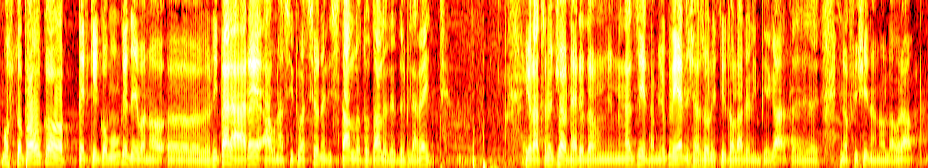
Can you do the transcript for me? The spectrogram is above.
molto poco perché comunque devono eh, riparare a una situazione di stallo totale del 2020. Io l'altro giorno ero da un'azienda, un mio cliente, c'era solo il titolare e l'impiegato, eh, in officina non lavoravano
